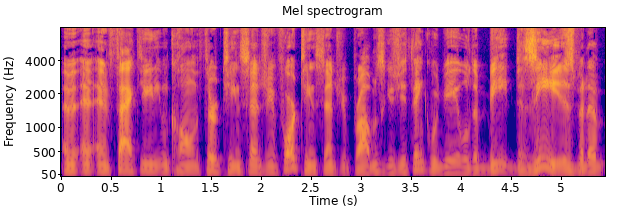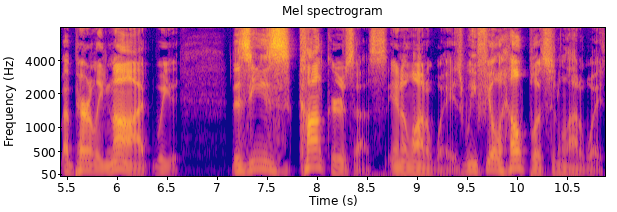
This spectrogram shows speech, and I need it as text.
and In fact, you even call them 13th century, 14th century problems because you think we'd be able to beat disease, but uh, apparently not. We disease conquers us in a lot of ways. We feel helpless in a lot of ways.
